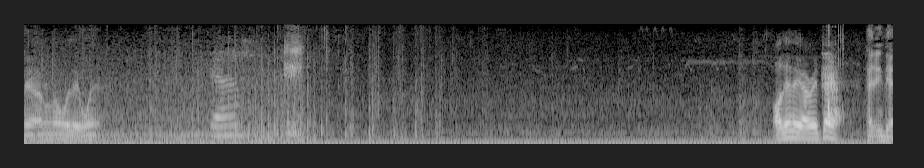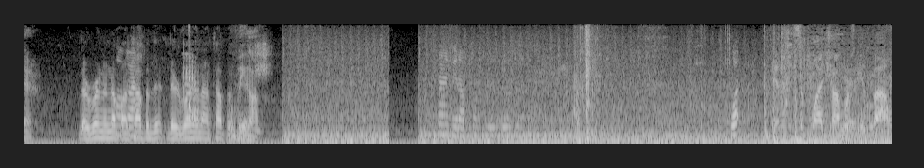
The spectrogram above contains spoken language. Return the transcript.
Yeah, I don't know where they went. Yeah. Oh, there they are right there. Heading there. They're running up oh, on Okay. top of the, they're running on top of Moving it. up. Trying to get up onto the building. What? Enemy supply choppers inbound.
